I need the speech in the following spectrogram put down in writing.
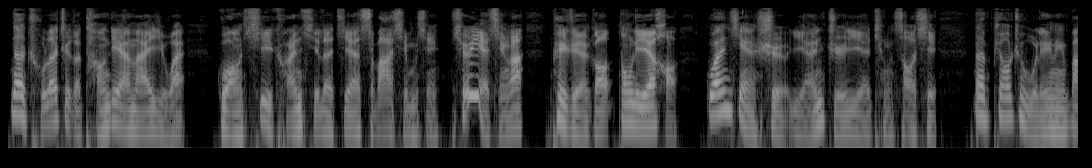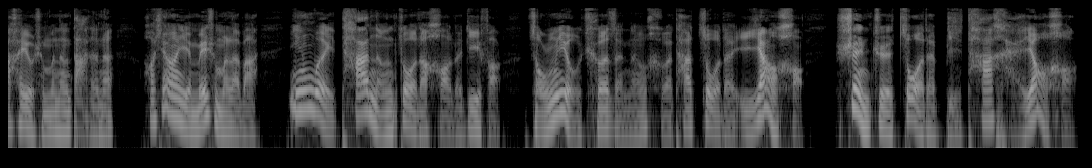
那除了这个唐 DM-i 以外，广汽传祺的 GS 八行不行？其实也行啊，配置也高，动力也好，关键是颜值也挺骚气。那标致五零零八还有什么能打的呢？好像也没什么了吧？因为它能做得好的地方，总有车子能和它做的一样好，甚至做的比它还要好。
